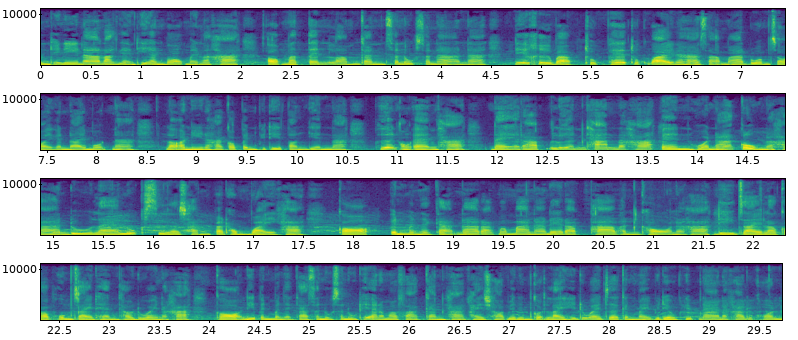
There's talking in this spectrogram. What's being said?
คนที่นี่น่ารักอย่างที่แอนบอกไหมล่ะคะ ออกมาเต้นรำกันสนุกสนานนะ นี่คือแบบทุกเพศทุกวัยนะคะ สามารถร่วมจอยกันได้หมดนะ แล้วอันนี้นะคะก็เป็นพิธีตอนเย็นนะ เพื่อนของแอนค่ะ ได้รับเลื่อนขั้นนะคะ เป็นหัวหน้ากลุ่มนะคะ ดูแลลูกเสือชั้นประถมวัยค่ะ ก็เป็นบรรยากาศน่ารักมากๆนะ ได้รับผ้าพันคอนะคะ ดีใจแล้วก็ภูมิใจแทนเขาด้วยนะคะ ก็นี่เป็นบรรยากาศสนุกๆที่แอนามาฝากกันค่ะ ใครชอบอย่าลืมกดไลค์ให้ด้วย เจอกันใหม่วิดีโอคลิปหน้านะคะทุกคน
